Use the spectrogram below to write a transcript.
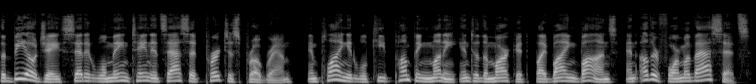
The BOJ said it will maintain its asset purchase program, implying it will keep pumping money into the market by buying bonds and other form of assets.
